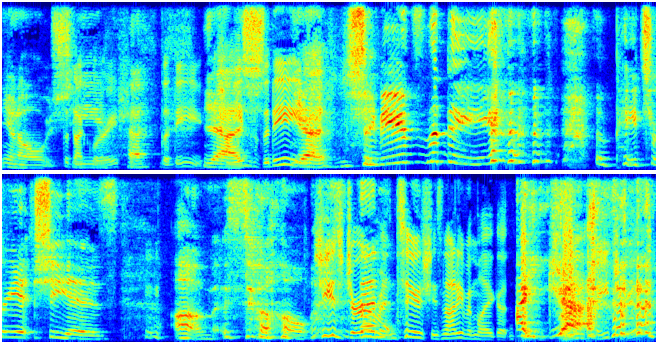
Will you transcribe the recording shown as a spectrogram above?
you know The she declaration, the D. yeah, she needs sh- the D. Yeah, she needs the D. the patriot she is. Um. So She's then- German too. She's not even like a I yeah. patriot.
